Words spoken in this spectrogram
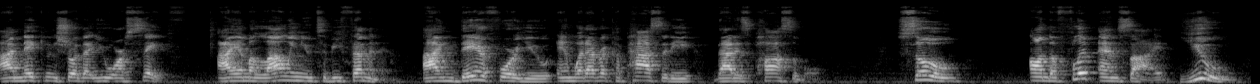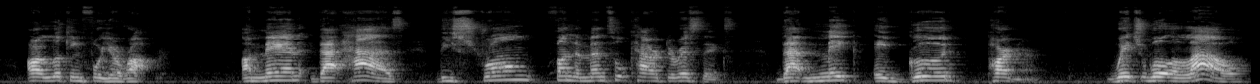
I'm making sure that you are safe. I am allowing you to be feminine. I'm there for you in whatever capacity that is possible. So, on the flip end side, you are looking for your rock a man that has these strong fundamental characteristics that make a good partner, which will allow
